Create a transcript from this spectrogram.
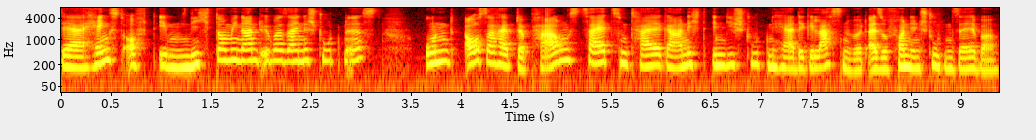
der Hengst oft eben nicht dominant über seine Stuten ist und außerhalb der Paarungszeit zum Teil gar nicht in die Stutenherde gelassen wird, also von den Stuten selber.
